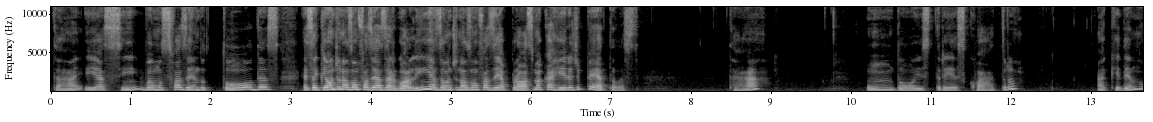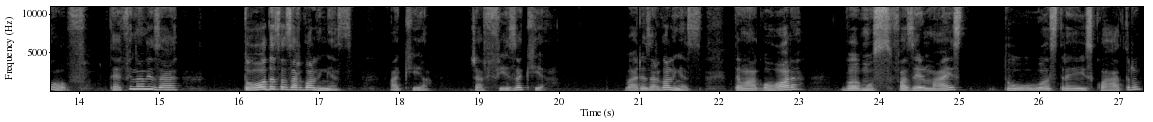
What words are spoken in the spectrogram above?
Tá? E assim, vamos fazendo todas... Essa aqui é onde nós vamos fazer as argolinhas, onde nós vamos fazer a próxima carreira de pétalas. Tá? Um, dois, três, quatro. Aqui de novo. Até finalizar todas as argolinhas. Aqui, ó. Já fiz aqui, ó. Várias argolinhas. Então, agora, vamos fazer mais duas, três, quatro.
